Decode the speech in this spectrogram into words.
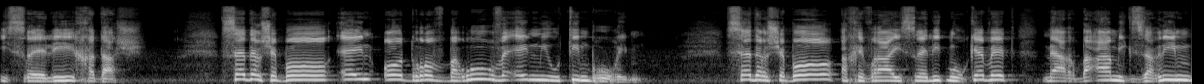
ישראלי חדש. סדר שבו אין עוד רוב ברור ואין מיעוטים ברורים. סדר שבו החברה הישראלית מורכבת מארבעה מגזרים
